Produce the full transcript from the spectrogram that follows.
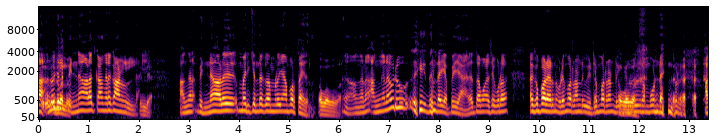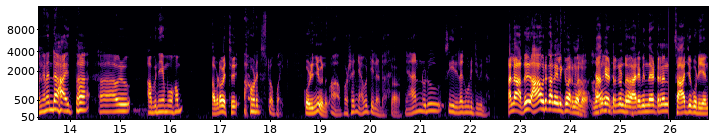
ആ ഒരു പിന്നെ ആളൊക്കെ അങ്ങനെ കാണലില്ല. അങ്ങനെ പിന്നെ ആൾ മരിക്കുന്നതൊക്കെ നമ്മൾ ഞാൻ പുറത്തായിരുന്നു. അങ്ങനെ അങ്ങനെ ഒരു ഇതുണ്ടായി. അപ്പോൾ ഞാൻ തമാശ കൂടെ ഒക്കെ പറയായിരുന്നു ഇവിടെയും പറഞ്ഞിട്ടുണ്ട് വീട്ടിലും പറഞ്ഞിട്ടുണ്ട്. ഇങ്ങനെ ഒരു സംഭവം ഉണ്ടായിരുന്നു. അങ്ങനെ എന്റെ ആദ്യത്തെ ഒരു അഭിനയമോഹം അവിടെ വെച്ച് അവിടെ സ്റ്റോപ്പായി. കൊഴിഞ്ഞു വീണു. ആ പക്ഷേ ഞാൻ വിട്ടില്ല കേട്ടോ. ഞാൻ ഒരു സീരിയലൊക്കെ പിടിച്ചു പിന്നെ. അല്ല അത് ആ ഒരു കഥയിലേക്ക് വരണമല്ലോ. ഞാൻ കേട്ടിട്ടുണ്ട് അരവിന്ദേട്ടനൻ സാജു കുടിയൻ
